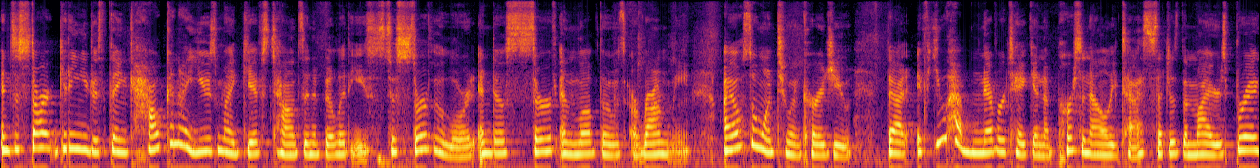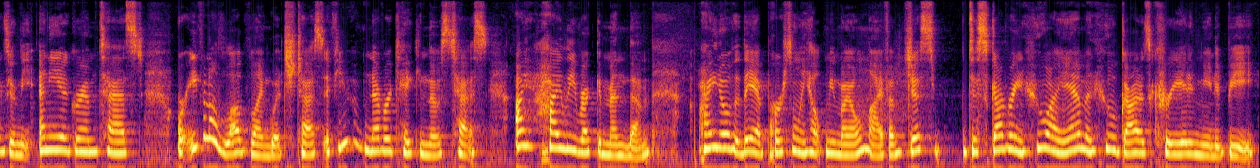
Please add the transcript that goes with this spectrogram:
and to start getting you to think how can I use my gifts, talents, and abilities to serve the Lord and to serve and love those around me. I also want to encourage you that if you have never taken a personality test, such as the Myers Briggs or the Enneagram test, or even a love language test, if you have never taken those tests, I highly recommend them. I know that they have personally helped me in my own life of just discovering who I am and who God has created me to be.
